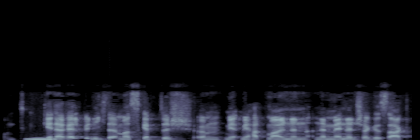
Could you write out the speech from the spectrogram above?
Und mhm. generell bin ich da immer skeptisch. Ähm, mir, mir, hat mal ein, ein Manager gesagt,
